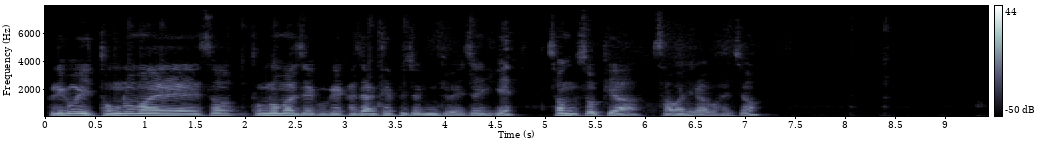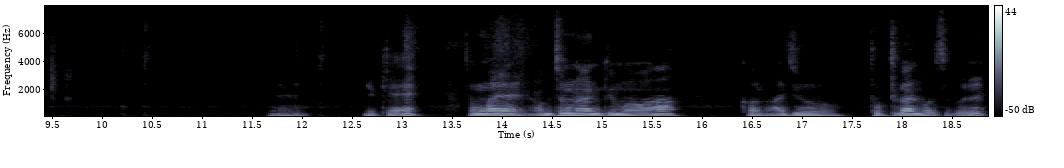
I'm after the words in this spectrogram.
그리고 이 동로마에서 동로마 제국의 가장 대표적인 교회죠. 이게 성 소피아 사원이라고 하죠. 이렇게 정말 엄청난 규모와 아주 독특한 모습을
